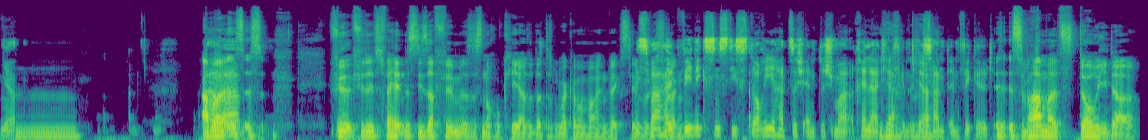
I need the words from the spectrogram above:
Ja, hm. Aber, Aber- es ist. Für, Ja. für das Verhältnis dieser Filme ist es noch okay, also darüber kann man mal hinwegsehen, es war halt sagen. wenigstens, die Story hat sich endlich mal relativ Ja, ja. interessant entwickelt. es, es war mal Story da.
